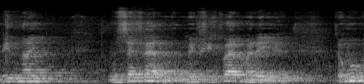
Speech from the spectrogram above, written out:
він най... ну це фермер, ми всі фермери є. Тому було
